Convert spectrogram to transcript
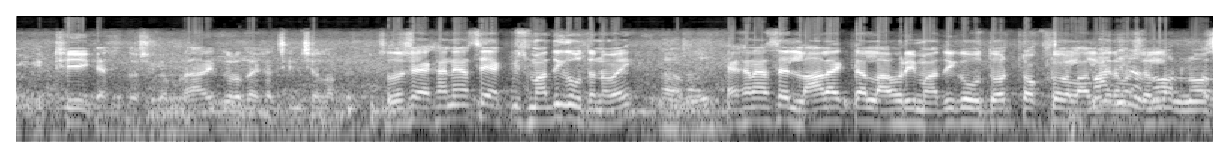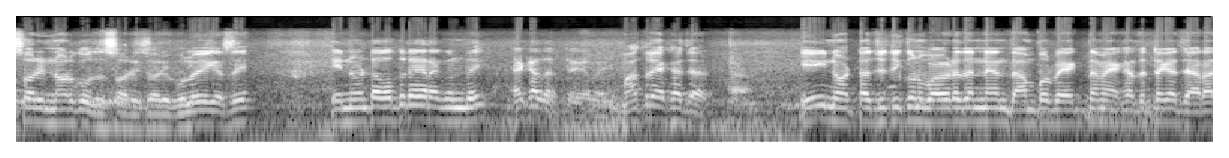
ওকে ঠিক আছে দর্শক আমরা আরেক দূরে দেখাচ্ছি ইনশাল্লাহ তো দর্শক এখানে আছে এক পিস মাদি কবুতর না ভাই? ভাই। এখানে আছে লাল একটা লাহোরি মাদি কবুতর টকটক লাল নর, নর। সরি নর কবুতর সরি সরি ভুল হয়ে গেছে। এই নরটা কত টাকা রাখুন ভাই? এক হাজার টাকা ভাই। মাত্র এক হাজার? হ্যাঁ। এই নটটা যদি কোনো বায়োডাদার নেন দাম পড়বে একদম এক হাজার টাকা। যারা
